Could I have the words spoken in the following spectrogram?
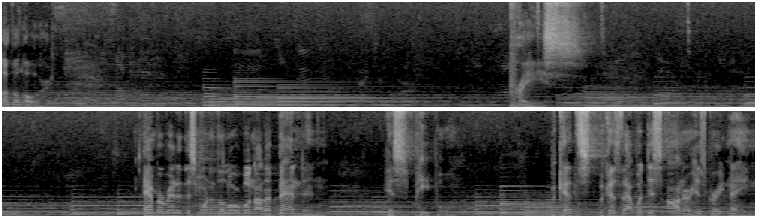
of the Lord. Praise. Amber read it this morning. The Lord will not abandon his people because, because that would dishonor his great name.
